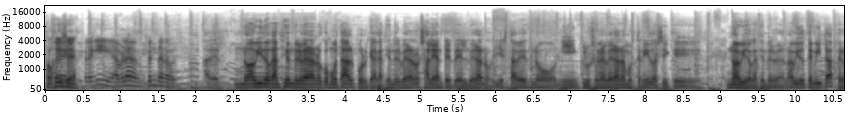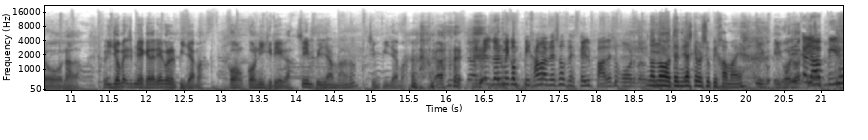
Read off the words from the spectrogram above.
Jojise. Por aquí, Abraham, cuéntanos. A ver, no ha habido canción del verano como tal, porque la canción del verano sale antes del verano. Y esta vez no, ni incluso en el verano hemos tenido, así que no ha habido canción del verano. Ha habido temita, pero nada. Y yo me, me quedaría con el pijama, con, con Y, Sin pijama, ¿no? sin pijama. No, es que él duerme con pijamas de esos de felpa, de esos gordos. No, no, tendrías que ver su pijama, ¿eh? y, y Uy, gorro. que lo has visto.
